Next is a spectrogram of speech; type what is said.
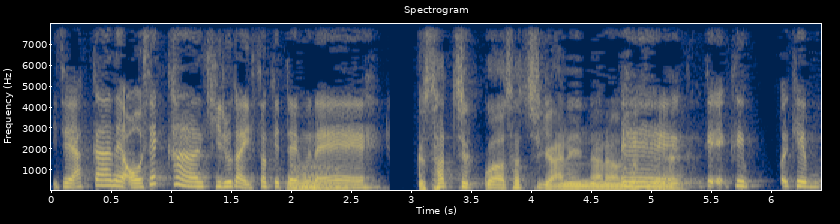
이제 약간의 어색한 기류가 있었기 때문에 그 사측과 사측이 아닌 아나운서들의 예, 그, 그, 이렇게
